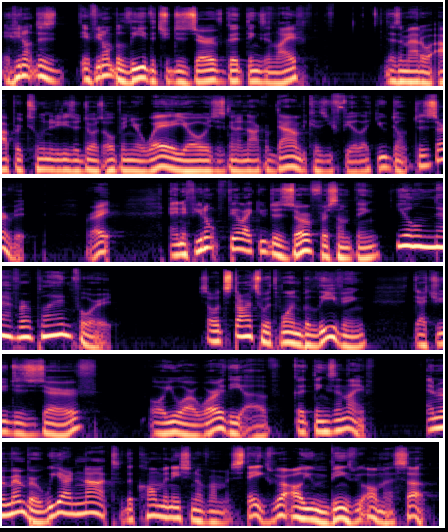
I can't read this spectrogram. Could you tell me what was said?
If you don't just, if you don't believe that you deserve good things in life, doesn't matter what opportunities or doors open your way, you're always just gonna knock them down because you feel like you don't deserve it, right? And if you don't feel like you deserve for something, you'll never plan for it. So it starts with one believing that you deserve or you are worthy of good things in life. And remember, we are not the culmination of our mistakes. We are all human beings. We all mess up.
